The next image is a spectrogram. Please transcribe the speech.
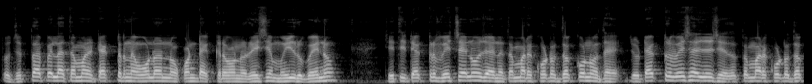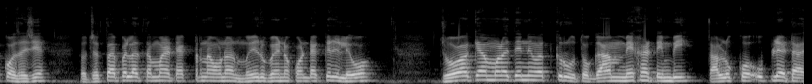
તો જતાં પહેલાં તમારે ટ્રેક્ટરના ઓનરનો કોન્ટેક્ટ કરવાનો રહેશે મયુરભાઈનો. જેથી ટ્રેક્ટર વેચાઈ ન જાય અને તમારે ખોટો ધક્કો ન થાય. જો ટ્રેક્ટર વેચાઈ જશે તો તમારે ખોટો ધક્કો થશે. તો જતાં પહેલાં તમારે ટ્રેક્ટરના ઓનર મયુરભાઈનો કોન્ટેક્ટ કરી લેવો. જોવા ક્યાં મળે તેની વાત કરું તો ગામ મેખાટીંબી, તાલુકો ઉપલેટા,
